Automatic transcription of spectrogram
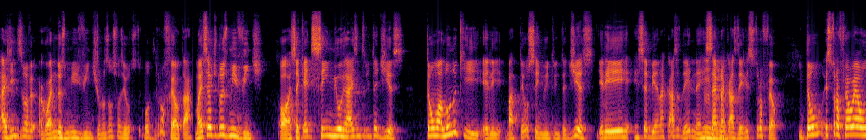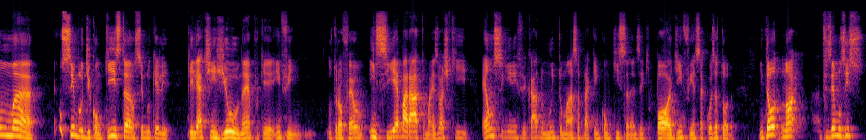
a gente desenvolveu. Agora em 2021 nós vamos fazer outro, outro troféu, tá? Mas esse é o de 2020. Ó, esse aqui é de 100 mil reais em 30 dias. Então, o aluno que ele bateu 100 mil em 30 dias, ele recebia na casa dele, né? Recebe Uhum. na casa dele esse troféu. Então, esse troféu é uma. É um símbolo de conquista, é um símbolo que ele, que ele atingiu, né? Porque, enfim, o troféu em si é barato, mas eu acho que é um significado muito massa pra quem conquista, né? Dizer que pode, enfim, essa coisa toda. Então, nós fizemos isso.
